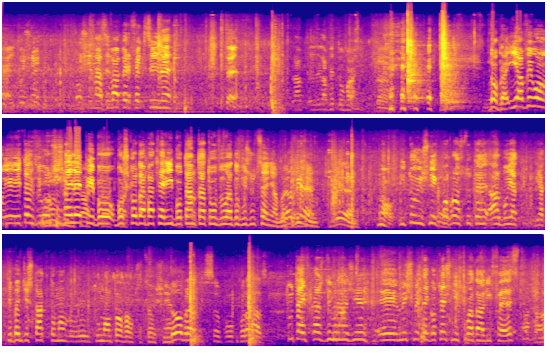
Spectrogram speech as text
staraj, to się, to się nazywa perfekcyjne ten, la, lawetowanie. Tak. Dobra, i ja wyłą, y, ten wyłącznik Wyłącznik, najlepiej, tak, bo, tak, bo tak. szkoda baterii, bo tamta to była do wyrzucenia. w No ja wiem, wiem. No i tu już niech po prostu ten, albo jak, jak ty będziesz tak, to mon, y, tu montował czy coś, nie? Dobra, sobie po- poradzę. Tutaj w każdym razie y, myśmy tego też nie wkładali fest. Aha.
